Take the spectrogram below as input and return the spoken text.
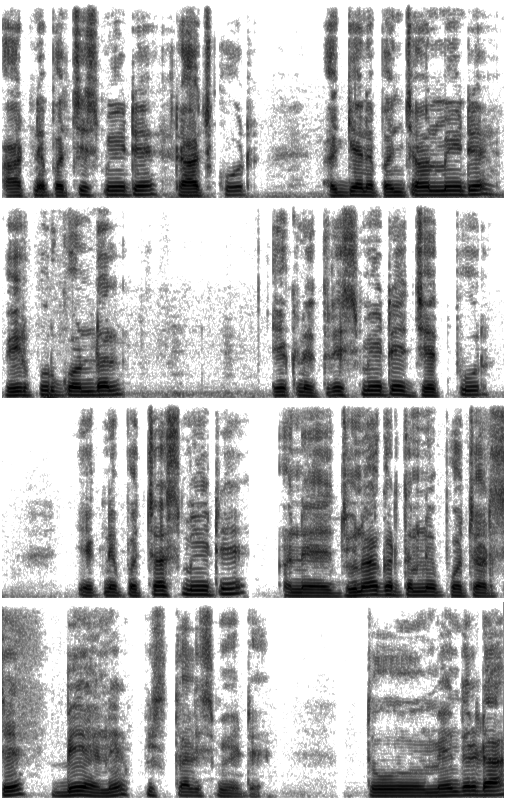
આઠ ને પચીસ મિનિટે, રાજકોટ અગિયાર ને પંચાવન મિનિટે, વીરપુર ગોંડલ એક ને ત્રીસ મિનિટે, જેતપુર એક ને પચાસ મિનિટે અને જુનાગઢ તમને પહોંચાડશે બે અને પિસ્તાલીસ મિનિટે. તો મેંદરડા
